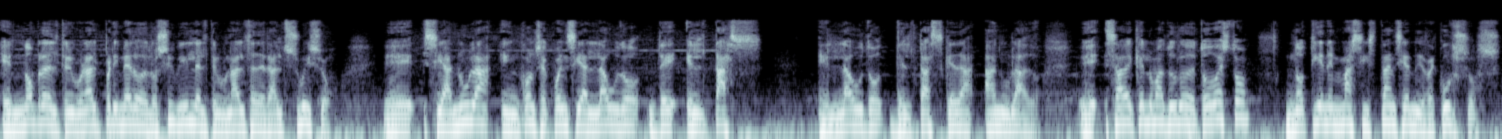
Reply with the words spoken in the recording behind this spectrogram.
en nombre del Tribunal Primero de lo Civil, el Tribunal Federal Suizo. Eh, se anula en consecuencia el laudo del el TAS. El laudo del TAS queda anulado. Eh, ¿Sabe qué es lo más duro de todo esto? No tiene más instancia ni recursos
